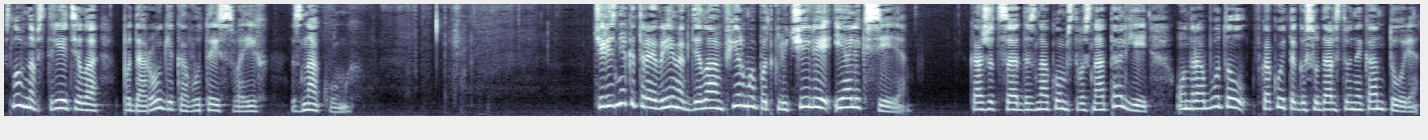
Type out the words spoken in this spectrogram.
словно встретила по дороге кого-то из своих знакомых. Через некоторое время к делам фирмы подключили и Алексея. Кажется, до знакомства с Натальей он работал в какой-то государственной конторе,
